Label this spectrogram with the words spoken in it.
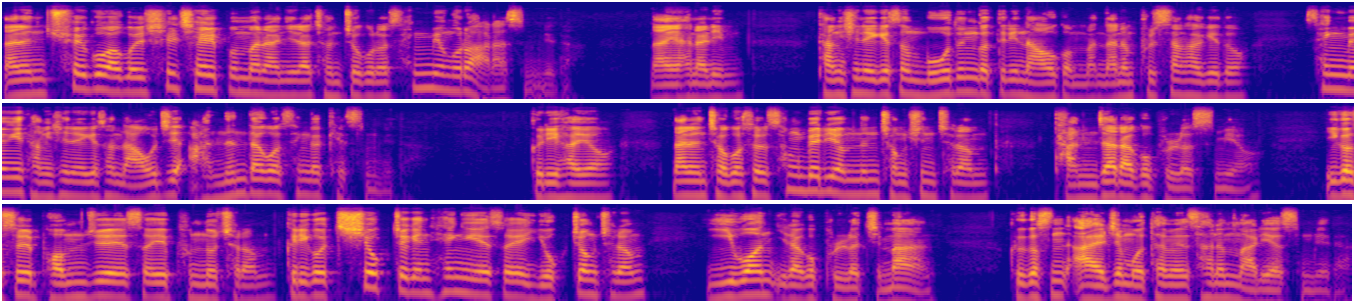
나는 최고악을 실체일 뿐만 아니라 전적으로 생명으로 알았습니다. 나의 하나님, 당신에게서 모든 것들이 나오건만 나는 불쌍하게도 생명이 당신에게서 나오지 않는다고 생각했습니다. 그리하여 나는 저것을 성별이 없는 정신처럼 단자라고 불렀으며 이것을 범죄에서의 분노처럼 그리고 치욕적인 행위에서의 욕정처럼 이원이라고 불렀지만 그것은 알지 못하면서 하는 말이었습니다.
